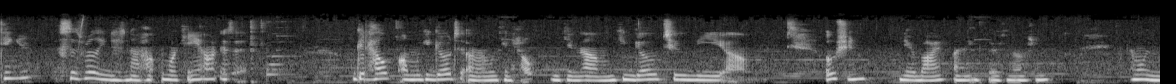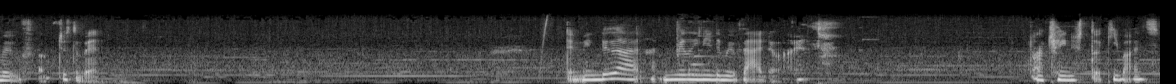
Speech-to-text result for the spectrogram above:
Dang it. This is really just not working out, is it? We could help, um, we could go to, or we can help, we can, um, we can go to the, um, ocean nearby. I think there's an ocean. And we move up just a bit. Didn't mean to do that. I really need to move that, don't I? I'll change the keybinds.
